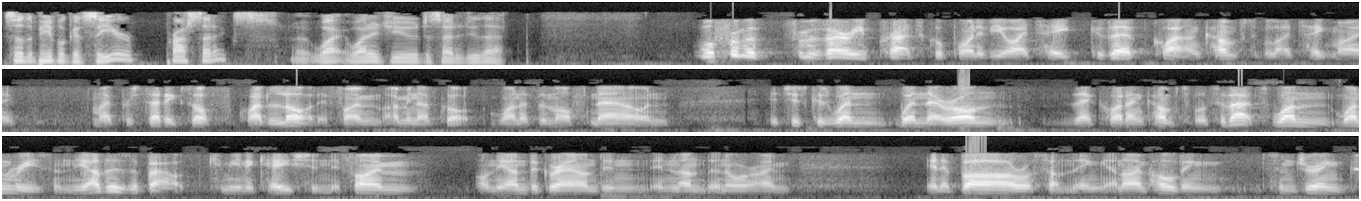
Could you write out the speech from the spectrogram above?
so that people could see your prosthetics. Uh, why why did you decide to do that? Well, from a from a very practical point of view, I take because they're quite uncomfortable. I take my my prosthetics off quite a lot. If I'm, I mean, I've got one of them off now, and it's just because when when they're on, they're quite uncomfortable. So that's one one reason. The other is about communication. If I'm on the underground in in London, or I'm in a bar or something, and I'm holding some drinks,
